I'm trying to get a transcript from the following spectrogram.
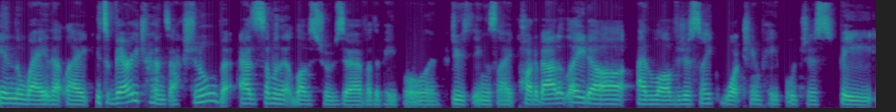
in the way that like it's very transactional, but as someone that loves to observe other people and do things like pot about it later, I love just like watching people just be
